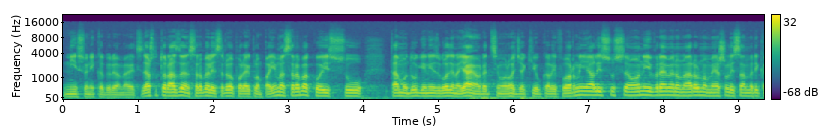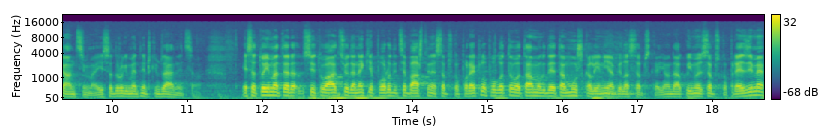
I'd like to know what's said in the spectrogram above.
nisu nikad bili u Americi. Zašto to razdvojam Srba ili Srba poreklom? Pa ima Srba koji su tamo dugi niz godina, ja imam recimo rođaki u Kaliforniji, ali su se oni vremenom naravno mešali sa Amerikancima i sa drugim etničkim zajednicama. E sad tu imate situaciju da neke porodice baštine srpsko poreklo, pogotovo tamo gde je ta muška linija bila srpska. I onda ako imaju srpsko prezime,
